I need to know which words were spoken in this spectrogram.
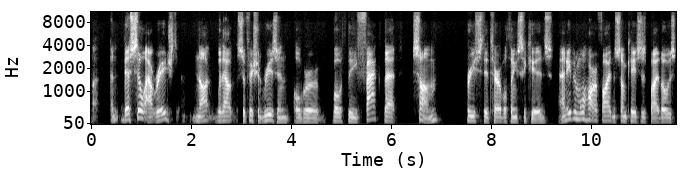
uh, and they're still outraged, not without sufficient reason, over both the fact that some priests did terrible things to kids, and even more horrified in some cases by those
